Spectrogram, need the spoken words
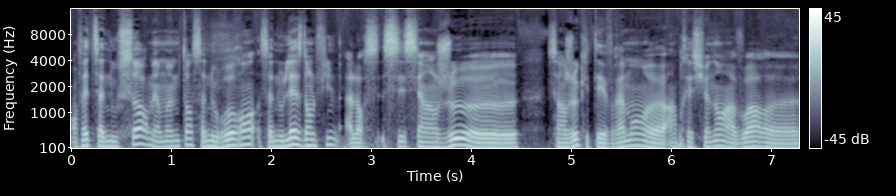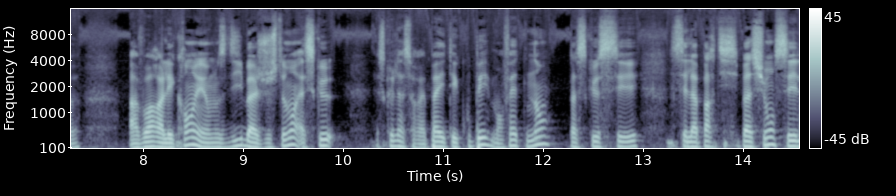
en fait, ça nous sort, mais en même temps, ça nous re ça nous laisse dans le film. Alors, c'est un jeu, euh, c'est un jeu qui était vraiment euh, impressionnant à voir, euh, à voir à l'écran. Et on se dit, bah justement, est-ce que, est-ce que là, ça aurait pas été coupé? Mais en fait, non, parce que c'est, c'est la participation, c'est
